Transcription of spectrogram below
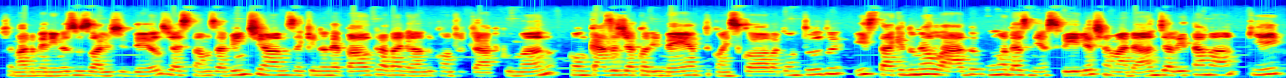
chamada Meninas dos Olhos de Deus. Já estamos há 20 anos aqui no Nepal trabalhando contra o tráfico humano, com casas de acolhimento, com escola, com tudo. E está aqui do meu lado uma das minhas filhas, chamada Anjali Taman, que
